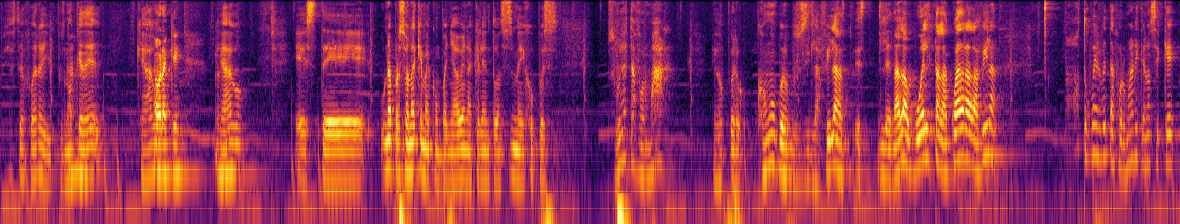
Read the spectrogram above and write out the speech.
pues ya estoy afuera y pues no quedé. ¿Qué hago? ¿Ahora qué? ¿Qué hago? Este, una persona que me acompañaba en aquel entonces me dijo, pues, pues a formar. Digo, pero ¿cómo? Pues, pues si la fila le da la vuelta a la cuadra a la fila. Tú vuélvete a formar y que no sé qué.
